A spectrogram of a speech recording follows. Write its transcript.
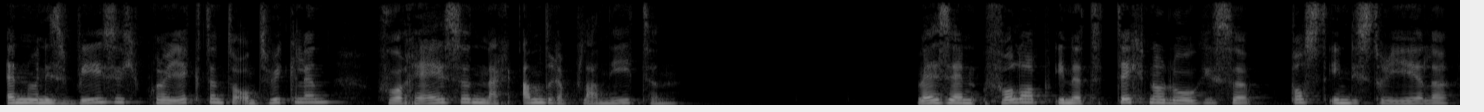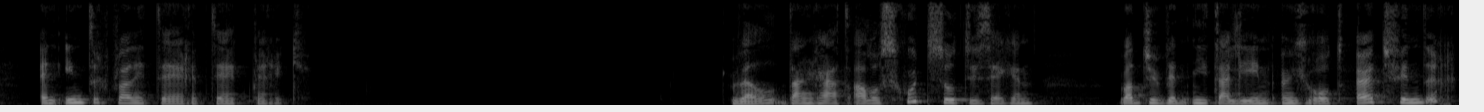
en men is bezig projecten te ontwikkelen voor reizen naar andere planeten. Wij zijn volop in het technologische, postindustriële en interplanetaire tijdperk. Wel, dan gaat alles goed, zult u zeggen, want u bent niet alleen een groot uitvinder,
